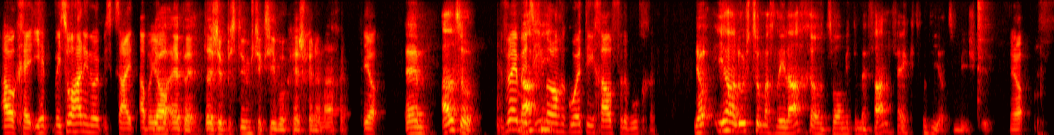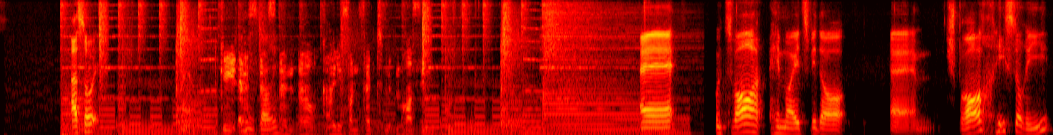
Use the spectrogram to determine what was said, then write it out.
Ah, okay. Ich, wieso habe ich noch etwas gesagt? Aber Ja, ja, eben. Das war etwas Dümmste, was du hast können machen ja. ähm, Also, Dafür haben wir jetzt Kaffee? immer noch einen guten Einkauf der Woche. ja, ich habe Lust, um ein bisschen lachen. Und zwar mit einem Fun-Fact von dir zum Beispiel. Ja. Also, Sorry. GFFNR, geile Fun Facts mit dem Raffi. äh, und zwar haben wir jetzt wieder ähm, Sprachhistorie.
